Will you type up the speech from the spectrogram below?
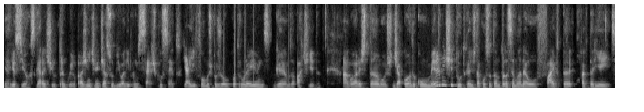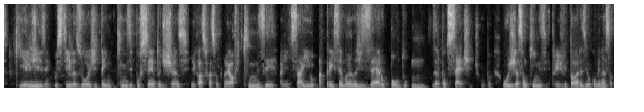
E aí o Seahawks garantiu tranquilo pra gente, a gente já subiu ali para uns 7%. E aí fomos pro jogo contra o Ravens, ganhamos a partida. Agora estamos, de acordo com o mesmo instituto que a gente está consultando toda semana, é o 538, que eles dizem, o Steelers hoje tem 15% de chance de classificação pro playoff. 15, a gente saiu há três semanas de 0.1, 0.7, desculpa. Hoje já são 15, três vitórias e uma combinação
